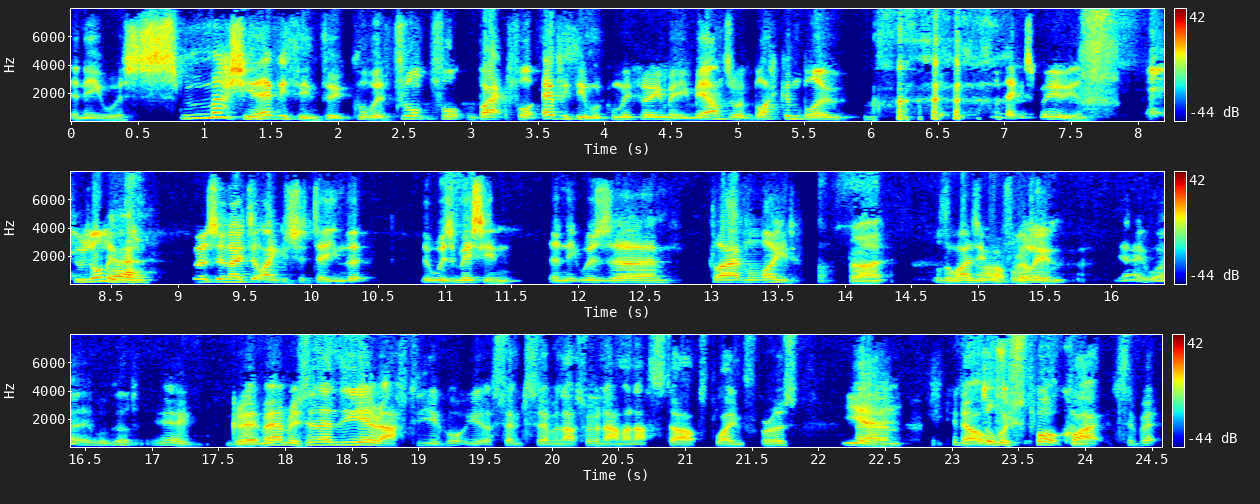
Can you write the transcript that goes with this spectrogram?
and he was smashing everything through cover, front foot, back foot, everything was coming through me. My hands were black and blue. Good experience. There was only Yeah. one person out at Lancashire team that that was missing, and it was um, Clive Lloyd. Right. Otherwise, it Oh, was brilliant. Yeah, it were. It were good. Yeah, great memories. And then the year after, you got, you know, 77, that's when Amarnath starts playing for us. Yeah. Um, you know, Tough- we spoke quite a bit.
